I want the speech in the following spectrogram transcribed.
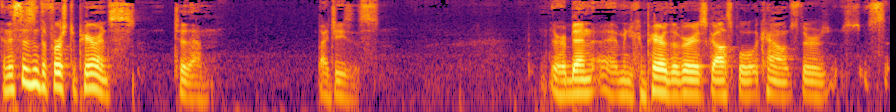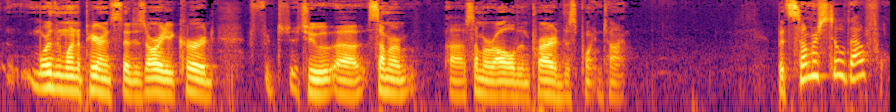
And this isn't the first appearance to them by Jesus. There have been, uh, when you compare the various gospel accounts, there's more than one appearance that has already occurred to uh, some, or, uh, some or all of them prior to this point in time. But some are still doubtful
